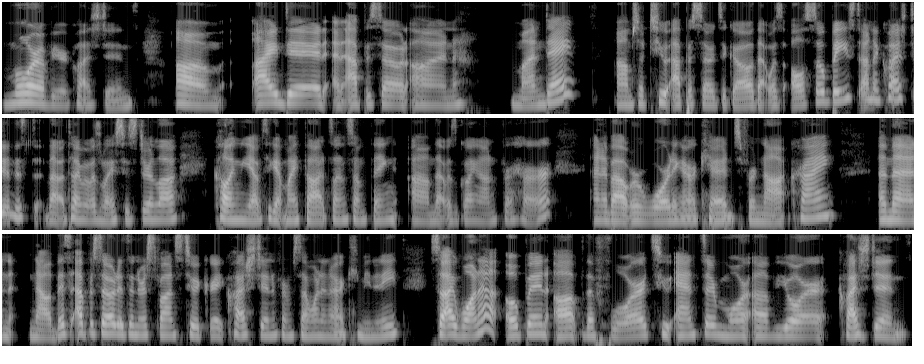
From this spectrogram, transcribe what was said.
more of your questions. Um, I did an episode on Monday. Um, so two episodes ago that was also based on a question. This, that time it was my sister-in-law calling me up to get my thoughts on something, um, that was going on for her and about rewarding our kids for not crying. And then now this episode is in response to a great question from someone in our community. So I want to open up the floor to answer more of your questions.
